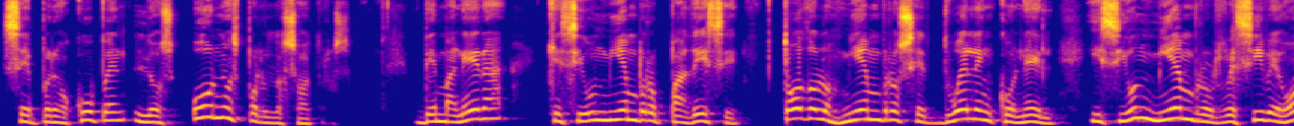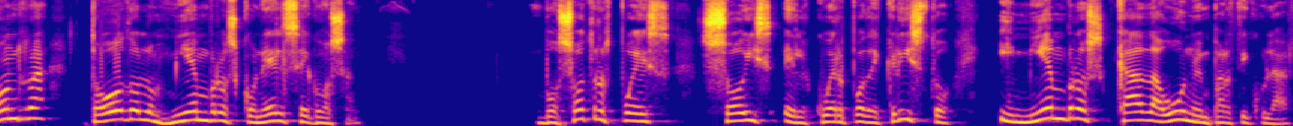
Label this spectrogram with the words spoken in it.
se preocupen los unos por los otros. De manera que si un miembro padece, todos los miembros se duelen con él, y si un miembro recibe honra, todos los miembros con él se gozan. Vosotros pues sois el cuerpo de Cristo y miembros cada uno en particular.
